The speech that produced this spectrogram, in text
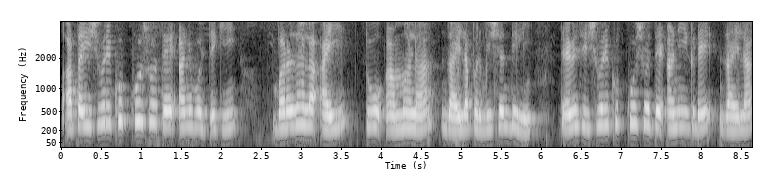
आता ईश्वरी खूप खुश होते आणि बोलते की बरं झालं आई तू आम्हाला जायला परमिशन दिली. त्यावेळेस ईश्वरी खूप खुश होते आणि इकडे जायला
